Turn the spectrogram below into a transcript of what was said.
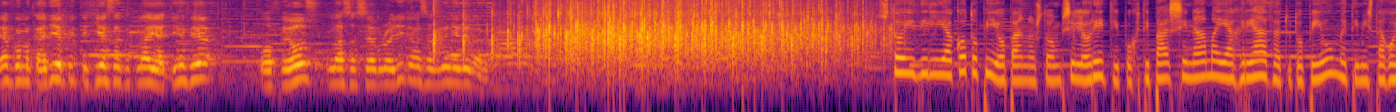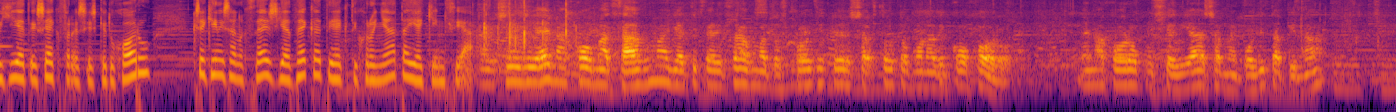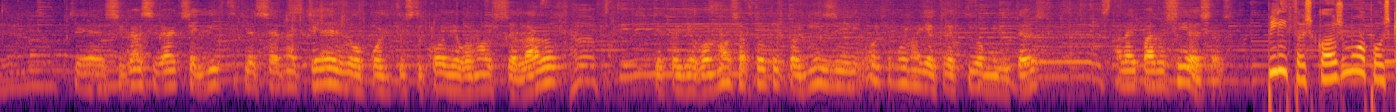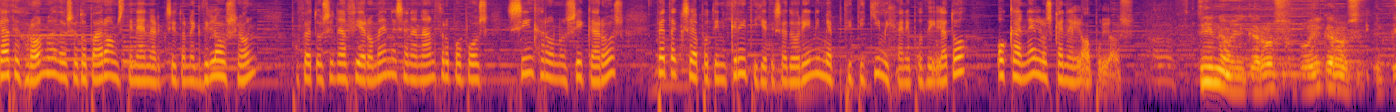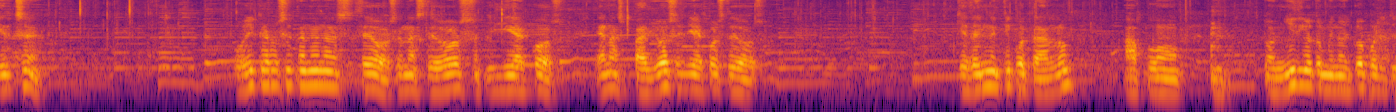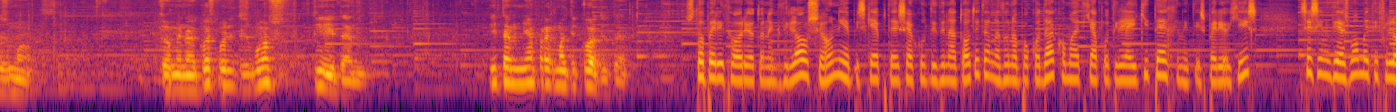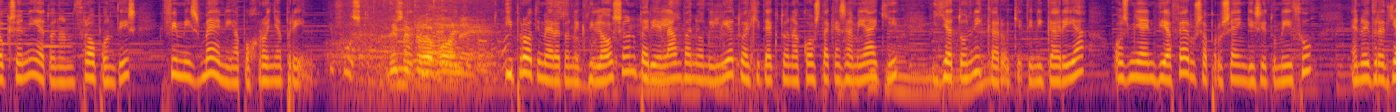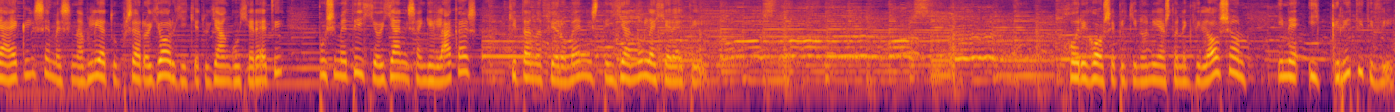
Εύχομαι καλή επιτυχία στα φετινά Ιακίνθια. Ο Θεός να σας ευλογεί και να σας δίνει δύναμη. Στο idηλιακό τοπίο πάνω στον ψιλορίτη που χτυπά συνάμα η αγριάδα του τοπίου με τη μυσταγωγία της έκφρασης και του χώρου, ξεκίνησαν χθες για 16η χρονιά τα Ιακίνθια. Αξίζει ένα ακόμα θαύμα γιατί περί θαύματος πρόκειται σε αυτό το μοναδικό χώρο. Ένα χώρο που σχεδιάσαμε πολύ ταπεινά και σιγά σιγά εξελίχθηκε σε ένα κέριο πολιτιστικό γεγονός της Ελλάδος και το γεγονός αυτό το τονίζει όχι μόνο οι εκλεκτοί ομιλητές, αλλά η παρουσία σας. Πλήθος κόσμου, όπως κάθε χρόνο, έδωσε το παρόν στην έναρξη των εκδηλώσεων, που φέτος είναι αφιερωμένες σε έναν άνθρωπο όπω σύγχρονος Ήκαρο, πέταξε από την Κρήτη για τη Σαντορίνη με πτυτική μηχανή ποδήλατο ο Κανέλος Κανελόπουλος. Τι είναι ο Ήκαρος, ο Ήκαρος υπήρξε; Ο Ήκαρος ήταν ένας θεός, ένας θεός ηλιακός, ένας παλιός ηλιακός θεός. Και δεν είναι τίποτα άλλο από τον ίδιο τον μινοϊκό πολιτισμό. Και ο μινοϊκός πολιτισμός τι ήταν; Ήταν μια πραγματικότητα. Στο περιθώριο των εκδηλώσεων, οι επισκέπτες έχουν τη δυνατότητα να δουν από κοντά κομμάτια από τη λαϊκή τέχνη της περιοχής, σε συνδυασμό με τη φιλοξενία των ανθρώπων της, φημισμένη από χρόνια πριν. Η πρώτη μέρα των εκδηλώσεων περιελάμβανε ομιλία του αρχιτέκτονα Κώστα Καζαμιάκη για τον Ίκαρο και την Ικαρία ως μια ενδιαφέρουσα προσέγγιση του μύθου, ενώ η βραδιά έκλεισε με συναυλία του Ψαρογιώργη και του Γιάνγκου Χερέτη, που συμμετείχε ο Γιάννης Αγγελάκας και ήταν αφιερωμένη στη Γιανούλα Χερέτη. Χορηγός επικοινωνίας των εκδηλώσεων είναι η Κρήτη TV.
